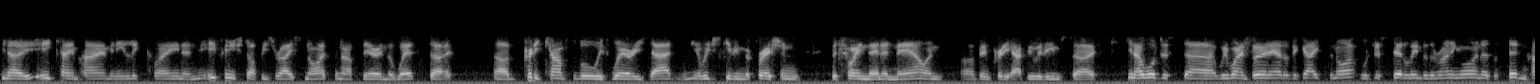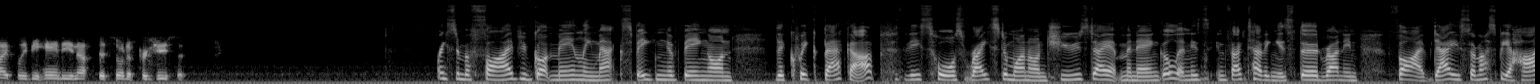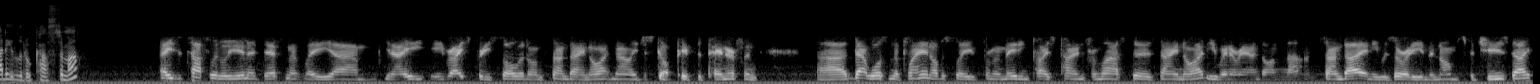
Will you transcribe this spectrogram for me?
you know, he came home and he licked clean and he finished off his race nice enough there in the wet. So, uh, pretty comfortable with where he's at. And, you know, we just give him a freshen between then and now, and I've been pretty happy with him. So, you know, we'll just uh, we won't burn out of the gate tonight. We'll just settle into the running line, as I said, and hopefully be handy enough to sort of produce it. Race number five, you've got Manly Max. Speaking of being on the quick backup, this horse raced and won on Tuesday at Menangle and is in fact having his third run in five days, so must be a hardy little customer. He's a tough little unit, definitely. Um, you know, he, he raced pretty solid on Sunday night and only just got pipped at Penrith and uh, that wasn't the plan. Obviously, from a meeting postponed from last Thursday night, he went around on, uh, on Sunday and he was already in the noms for Tuesday.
